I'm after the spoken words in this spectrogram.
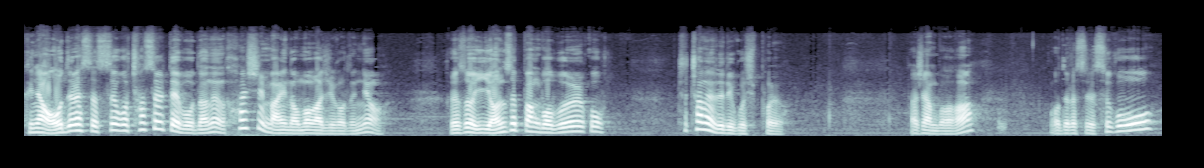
그냥 어드레스 쓰고 쳤을 때보다는 훨씬 많이 넘어가지거든요. 그래서 이 연습 방법을 꼭 추천해 드리고 싶어요. 다시 한번 어드레스를 쓰고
